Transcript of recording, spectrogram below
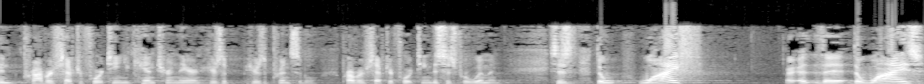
in Proverbs chapter 14, you can turn there, and here's a, here's a principle. Proverbs chapter 14. This is for women. It says, the wife, uh, the, the wise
